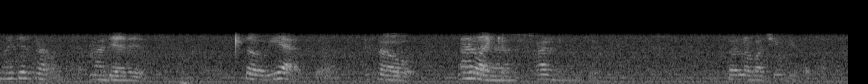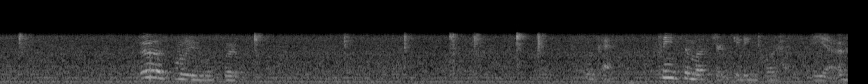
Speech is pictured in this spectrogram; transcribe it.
My dad's not like that. My dad is. So yeah. So So. I like yeah, it. I don't know. so I don't know about you people. It was funny real quick. Okay. Thanks the mustard getting to her head. Yes.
